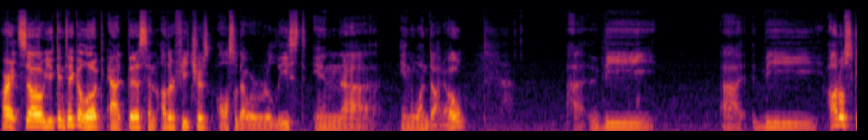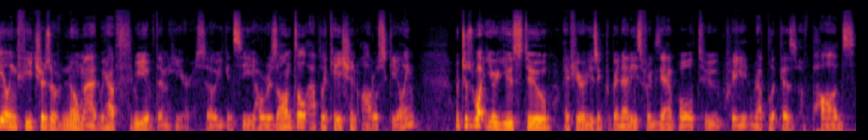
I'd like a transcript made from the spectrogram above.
All right, so you can take a look at this and other features also that were released in uh, in 1.0. Uh, the uh, the auto scaling features of Nomad, we have three of them here. So you can see horizontal application auto scaling, which is what you're used to if you're using Kubernetes, for example, to create replicas of pods.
